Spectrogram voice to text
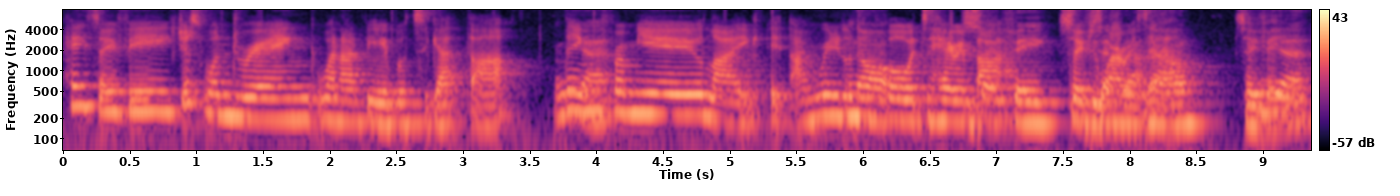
Hey Sophie, just wondering when I'd be able to get that thing Yeah. from you. Like it, I'm really looking Not forward to hearing Sophie, back. Sophie, send where is it? now. Sophie, Yeah.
